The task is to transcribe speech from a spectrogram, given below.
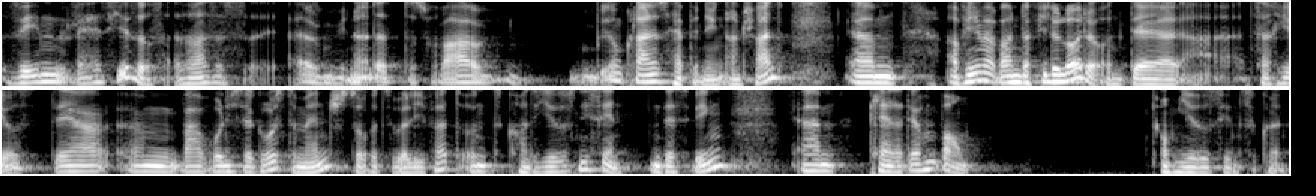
sehen, wer ist Jesus? Also was ist irgendwie, ne, das, das war wie so ein kleines Happening anscheinend. Ähm, auf jeden Fall waren da viele Leute und der Zachäus, der ähm, war wohl nicht der größte Mensch, so wird es überliefert, und konnte Jesus nicht sehen. Und deswegen ähm, klettert er auf den Baum, um Jesus sehen zu können.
